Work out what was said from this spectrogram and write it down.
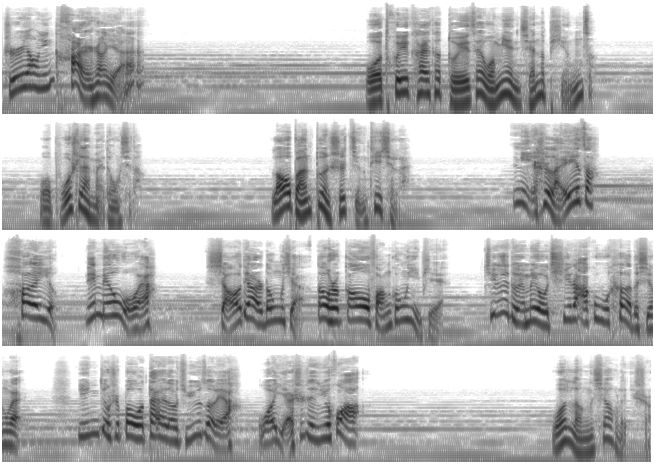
只要您看上眼。我推开他怼在我面前的瓶子，我不是来买东西的。老板顿时警惕起来：“你是雷子？嘿呦，您别误会啊，小店东西都是高仿工艺品，绝对没有欺诈顾客的行为。”您就是把我带到局子里啊，我也是这句话。我冷笑了一声，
